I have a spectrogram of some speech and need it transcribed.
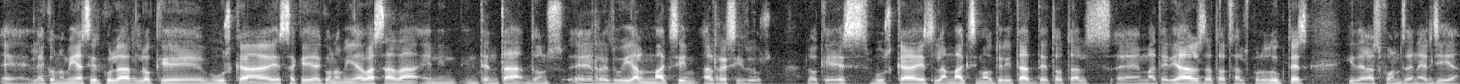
Eh, circular el que busca és aquella economia basada en intentar doncs, eh, reduir al màxim els residus. El que es busca és la màxima utilitat de tots els eh, materials, de tots els productes i de les fonts d'energia.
